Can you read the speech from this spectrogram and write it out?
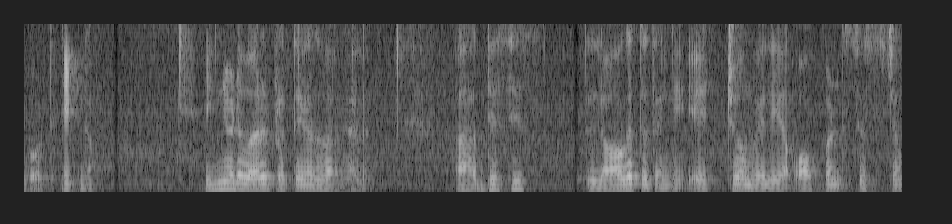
about IGNO. ഇഗ്നോയുടെ വേറൊരു പ്രത്യേകത പറഞ്ഞാൽ ദിസ് ഈസ് ലോകത്ത് തന്നെ ഏറ്റവും വലിയ ഓപ്പൺ സിസ്റ്റം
